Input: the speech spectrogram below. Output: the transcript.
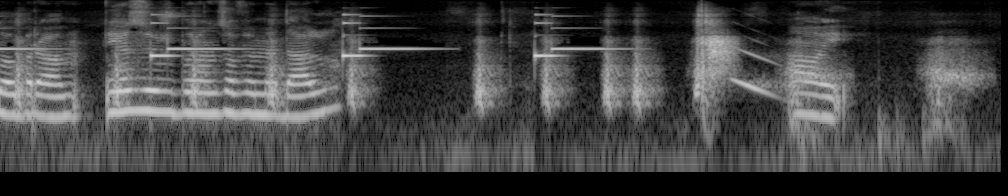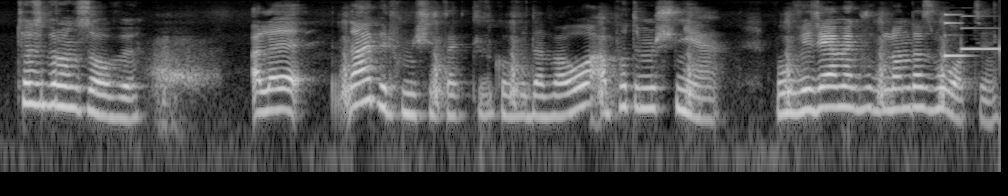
Dobra, jest już brązowy medal. To jest brązowy. Ale najpierw mi się tak tylko wydawało, a potem już nie. Bo wiedziałam, jak wygląda złoty.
